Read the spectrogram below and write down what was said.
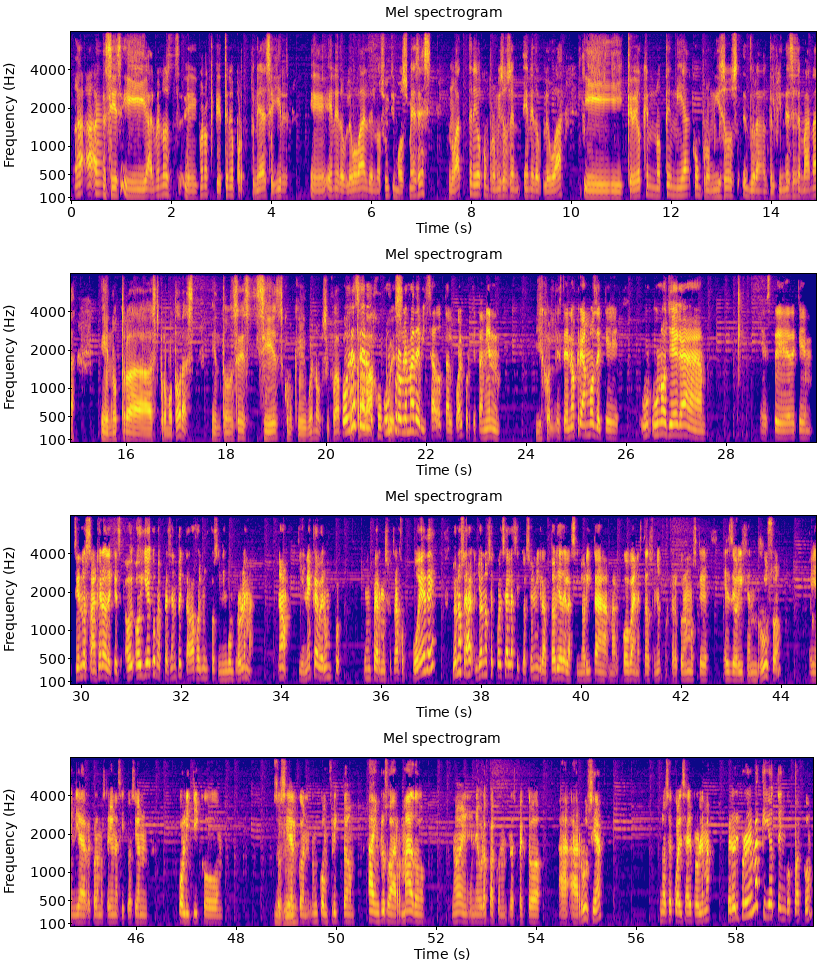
Ah, ah, así es, y al menos, eh, bueno, que he tenido oportunidad de seguir eh, NWA en los últimos meses, no ha tenido compromisos en NWA y creo que no tenía compromisos durante el fin de semana en otras promotoras. Entonces, sí es como que, bueno, si fuera por Podría ser trabajo, un pues, problema de visado tal cual, porque también híjole. este, no creamos de que uno llega, este, de que siendo extranjero, de que hoy, hoy llego, me presento y trabajo en México sin ningún problema. No, tiene que haber un, un permiso de trabajo. Puede, yo no sé, yo no sé cuál sea la situación migratoria de la señorita Markova en Estados Unidos, porque recordemos que es de origen ruso. Hoy en día recordemos que hay una situación político social con un conflicto, ah, incluso armado, ¿no? En, en Europa con respecto a, a Rusia. No sé cuál sea el problema, pero el problema que yo tengo, Paco,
